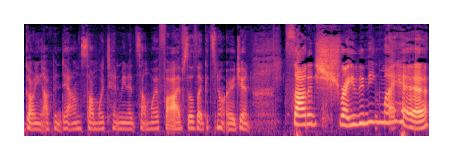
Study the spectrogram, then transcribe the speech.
going up and down. Some were 10 minutes, some were five. So I was like, it's not urgent. Started straightening my hair.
